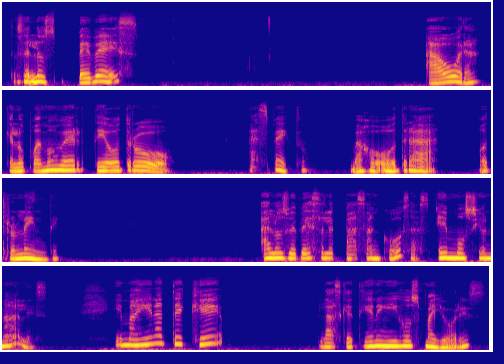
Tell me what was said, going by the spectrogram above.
Entonces los bebés, ahora que lo podemos ver de otro aspecto, bajo otra, otro lente, a los bebés les pasan cosas emocionales. Imagínate que las que tienen hijos mayores,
